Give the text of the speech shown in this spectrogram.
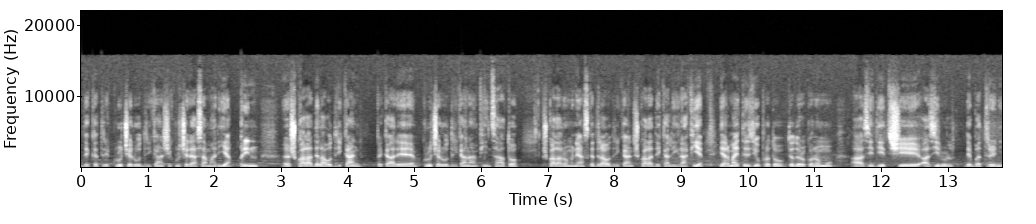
de către Clucerul Udrican și Clucereasa Maria prin școala de la Udricani, pe care Clucerul Udrican a înființat-o, școala românească de la Udricani, școala de caligrafie, iar mai târziu protopul Teodor Economu a zidit și azilul de bătrâni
